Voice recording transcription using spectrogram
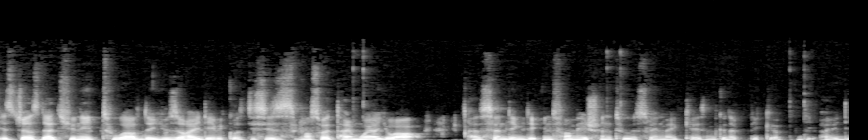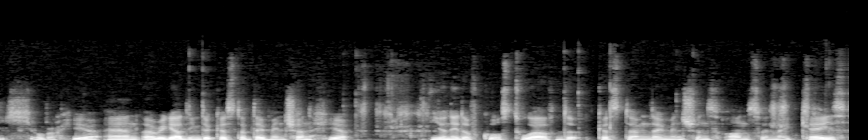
it's just that you need to have the user ID because this is most of the time where you are uh, sending the information to. So in my case, I'm gonna pick up the ID over here. And uh, regarding the custom dimension here, you need of course to have the custom dimensions on. So in my case,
